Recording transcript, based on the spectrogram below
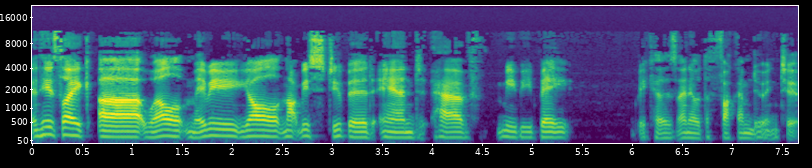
And he's like, "Uh, well, maybe y'all not be stupid and have me be bait because I know what the fuck I'm doing too."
